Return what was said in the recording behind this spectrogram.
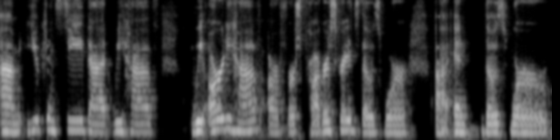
um, you can see that we have we already have our first progress grades. Those were, uh, and those were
